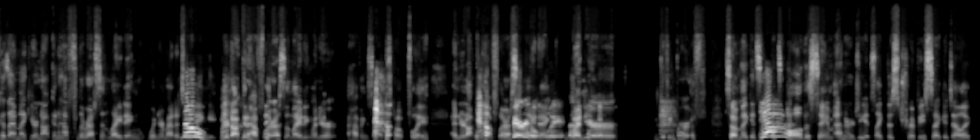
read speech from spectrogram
because i'm like you're not going to have fluorescent lighting when you're meditating. no you're not going to have fluorescent lighting when you're having sex hopefully and you're not going to have fluorescent lighting when you're giving birth. So i'm like it's it's all the same energy. It's like this trippy psychedelic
